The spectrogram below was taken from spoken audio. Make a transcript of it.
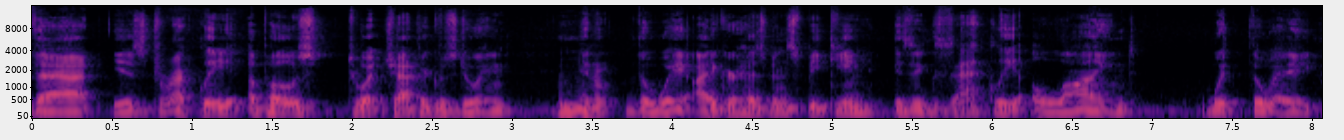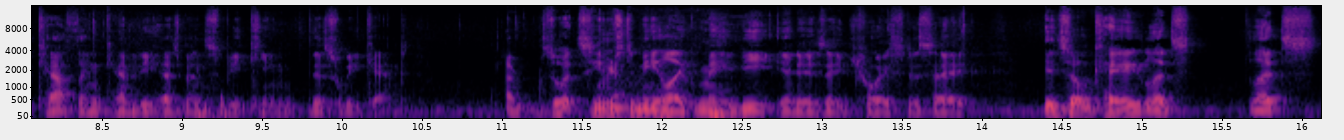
that is directly opposed to what Chapek was doing, Mm-hmm. and the way Iger has been speaking is exactly aligned with the way Kathleen Kennedy has been speaking this weekend. So it seems to me like maybe it is a choice to say it's okay. Let's let's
